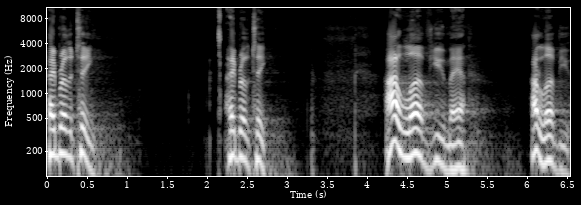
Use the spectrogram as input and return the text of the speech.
Hey, Brother T. Hey, Brother T, I love you, man. I love you.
